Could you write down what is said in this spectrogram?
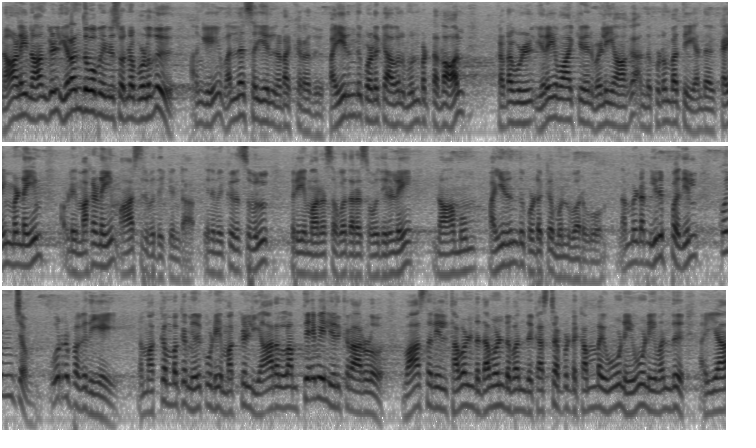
நாளை நாங்கள் இறந்துவோம் என்று சொன்ன பொழுது அங்கே வல்ல செயல் நடக்கிறது. பகிர்ந்து கொடுக்க அவர்கள் முன்பட்டதால் கடவுள் இறைவாக்கினர் வழியாக அந்த குடும்பத்தை அந்த கைமண்ணையும் அவருடைய மகனையும் ஆசிர்வதிக்கின்றார். எனவே கிறிஸ்துவில் பிரியமான சகோதர சகோதரிகளே நாமும் பகிர்ந்து கொடுக்க முன் வருவோம். நம்மிடம் இருப்பதில் கொஞ்சம் ஒரு பகுதியை நம் அக்கம் பக்கம் இருக்கக்கூடிய மக்கள் யாரெல்லாம் தேவையில் இருக்கிறார்களோ வாசலில் தவண்டு தவண்டு வந்து கஷ்டப்பட்டு கம்பை ஊனி ஊனி வந்து ஐயா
